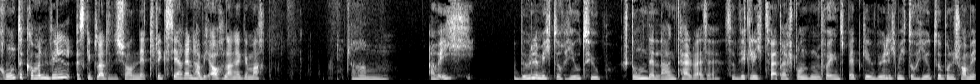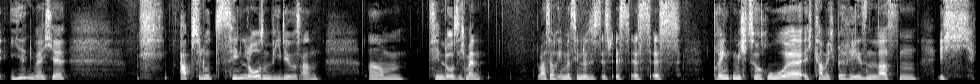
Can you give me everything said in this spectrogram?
runterkommen will, es gibt Leute, die schauen Netflix-Serien, habe ich auch lange gemacht. Ähm, aber ich wühle mich durch YouTube, stundenlang teilweise. So wirklich zwei, drei Stunden, bevor ich ins Bett gehe, wühle ich mich durch YouTube und schaue mir irgendwelche absolut sinnlosen Videos an. Ähm, sinnlos, ich meine, was auch immer sinnlos ist. Es, es, es, es bringt mich zur Ruhe, ich kann mich berieseln lassen, ich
